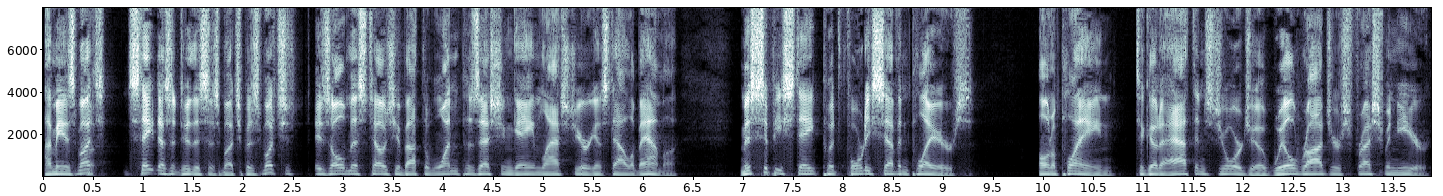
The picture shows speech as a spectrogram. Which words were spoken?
I mean, as much State doesn't do this as much, but as much as, as Ole Miss tells you about the one possession game last year against Alabama, Mississippi State put 47 players on a plane to go to Athens, Georgia, Will Rogers' freshman year.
